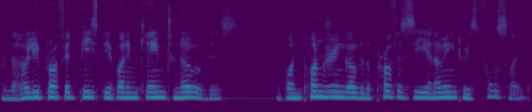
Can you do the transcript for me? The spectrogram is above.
When the Holy Prophet, peace be upon him, came to know of this, upon pondering over the prophecy and owing to his foresight,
